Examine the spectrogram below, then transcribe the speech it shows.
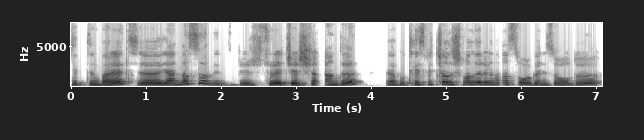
Gittin Baret. Ee, yani nasıl bir süreç yaşandı? Ee, bu tespit çalışmaları nasıl organize oldu?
